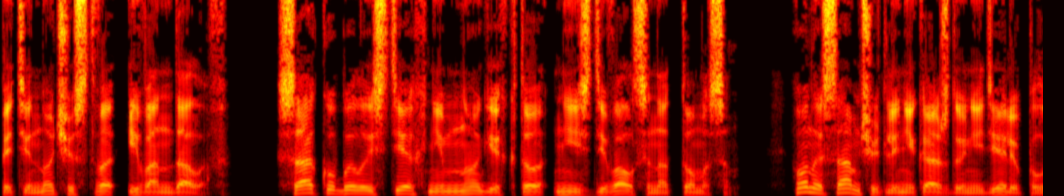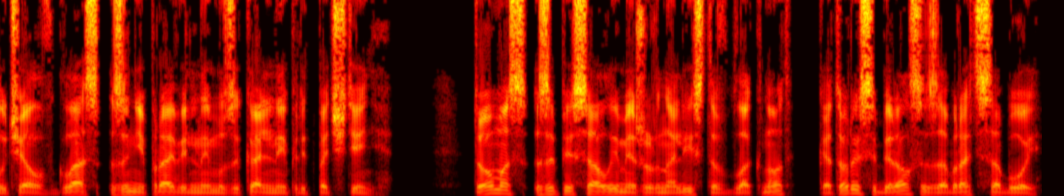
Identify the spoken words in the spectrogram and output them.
«Пятиночество» и «Вандалов». Саку был из тех немногих, кто не издевался над Томасом. Он и сам чуть ли не каждую неделю получал в глаз за неправильные музыкальные предпочтения. Томас записал имя журналиста в блокнот, который собирался забрать с собой,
